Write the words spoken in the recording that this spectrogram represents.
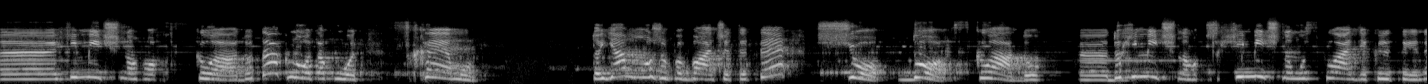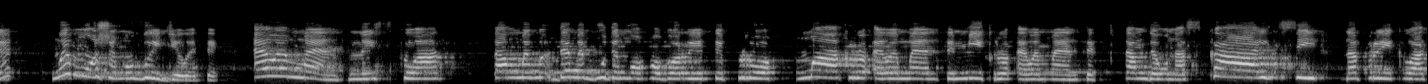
е, хімічного складу, так, ну таку от схему, то я можу побачити те, що до складу, е, до хімічного, в хімічному складі клітини ми можемо виділити елементний склад, там ми, де ми будемо говорити про макроелементи, мікроелементи, там, де у нас кальцій, наприклад,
